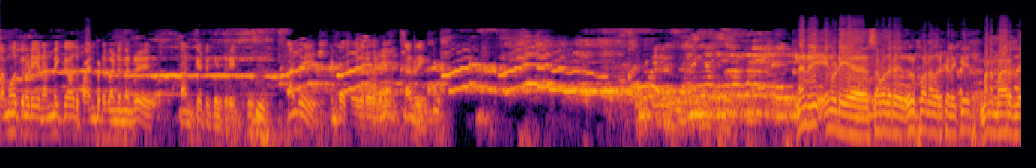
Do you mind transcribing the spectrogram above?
சமூகத்தினுடைய நன்மைக்காக அது பயன்பட வேண்டும் என்று நான் கேட்டுக்கொள்கிறேன். நன்றி. இன்பா சகோதரர் நன்றி. நன்றி. எங்களுடைய சகோதரர் இர்ஃபான் அவர்களுக்கு மனமார்ந்த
